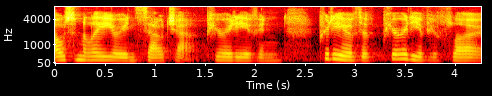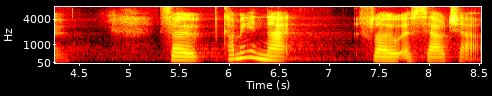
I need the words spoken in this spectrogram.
ultimately you're in saucha, purity of in purity of the purity of your flow. So coming in that flow of saucha,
